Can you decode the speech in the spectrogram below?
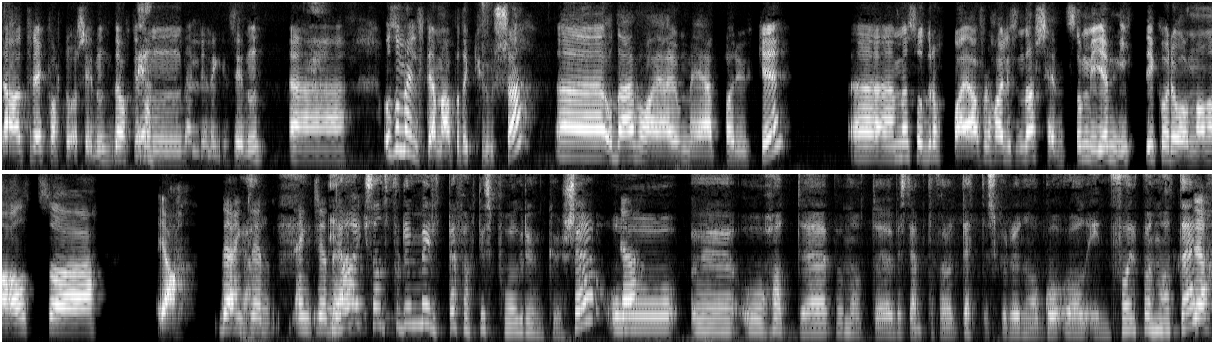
ja, tre kvart år siden. Det var ikke sånn veldig lenge siden. Eh, og så meldte jeg meg på det kurset, eh, og der var jeg jo med et par uker. Uh, men så droppa jeg, for det har, liksom, det har, skjedd så mye midt i koronaen og alt, så ja. Det er egentlig, ja. egentlig det. Ja, ikke sant? For du meldte deg faktisk på grunnkurset og, ja. øh, og, hadde på en måte bestemt deg for at dette skulle du nå gå all in for, på en måte. Ja.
